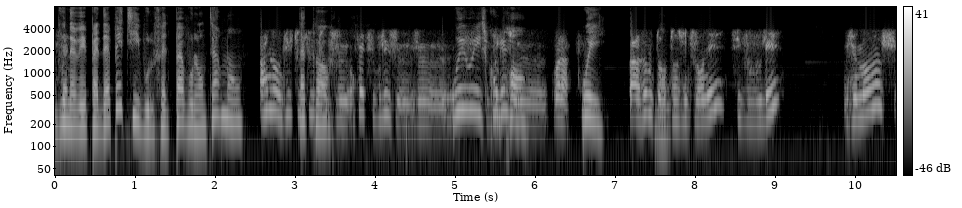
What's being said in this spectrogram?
vous, n'avez pas d'appétit, vous le faites pas volontairement. Ah non, du tout. D'accord. En fait, si vous voulez, je. je oui, oui, je comprends. voilà. Oui. Par exemple, dans, dans, une journée, si vous voulez, je mange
